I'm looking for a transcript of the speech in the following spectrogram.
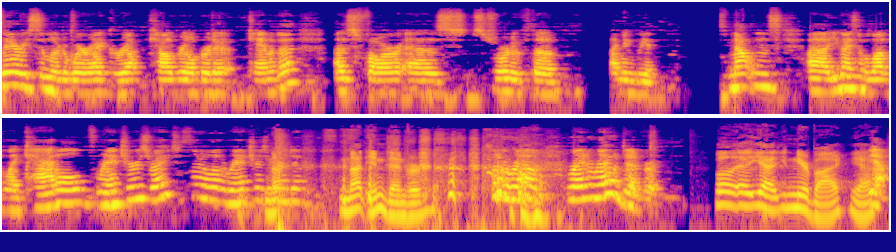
very similar to where I grew up, Calgary, Alberta, Canada. As far as sort of the, I mean, we had mountains. Uh, you guys have a lot of like cattle ranchers, right? Is there a lot of ranchers No. around Denver? Not in Denver. But around, right around Denver. well, uh, yeah, nearby. Yeah. Yeah,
